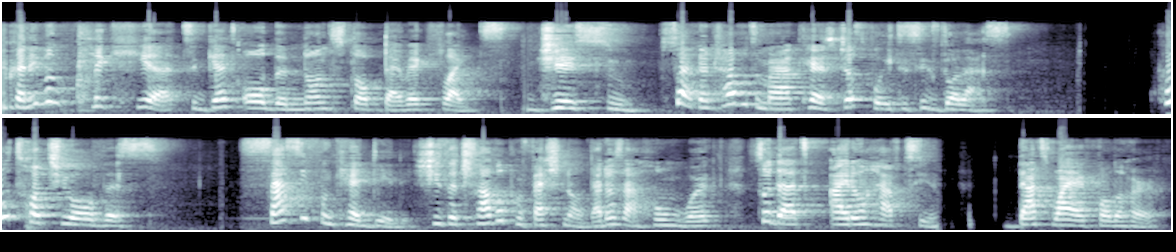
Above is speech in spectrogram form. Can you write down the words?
You can even click here to get all the non-stop direct flights. Jesu. So I can travel to Marrakesh just for $86. Who taught you all this? Sassy Funke did. She's a travel professional that does her homework so that I don't have to. That's why I follow her.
